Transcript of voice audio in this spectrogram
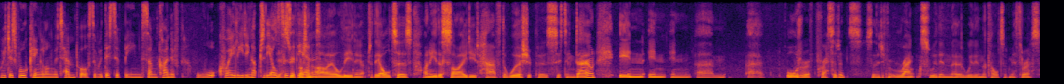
we're just walking along the temple. So would this have been some kind of walkway leading up to the altars at the got end? an aisle leading up to the altars. On either side, you'd have the worshippers sitting down in in in um, uh, order of precedence. So the different ranks within the within the cult of Mithras.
